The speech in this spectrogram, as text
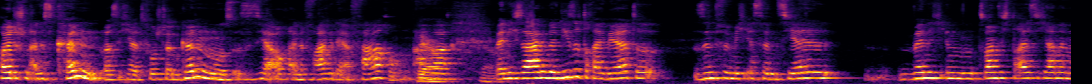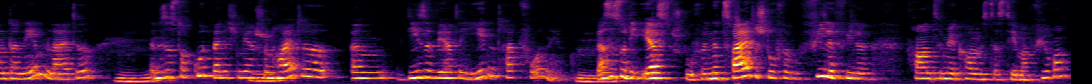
heute schon alles können, was ich als Vorstand können muss. Es ist ja auch eine Frage der Erfahrung. Aber ja, ja. wenn ich sagen will, diese drei Werte sind für mich essentiell wenn ich in 20, 30 Jahren ein Unternehmen leite, mhm. dann ist es doch gut, wenn ich mir mhm. schon heute ähm, diese Werte jeden Tag vornehme. Mhm. Das ist so die erste Stufe. Eine zweite Stufe, wo viele, viele Frauen zu mir kommen, ist das Thema Führung.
